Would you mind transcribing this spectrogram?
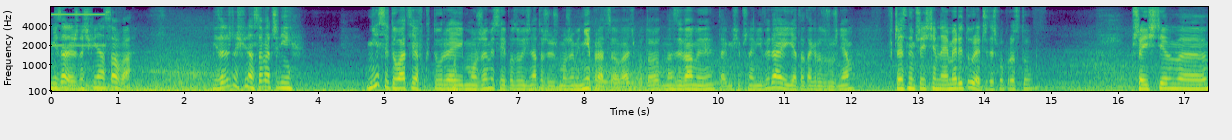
niezależność finansowa. Niezależność finansowa, czyli nie sytuacja, w której możemy sobie pozwolić na to, że już możemy nie pracować, bo to nazywamy, tak mi się przynajmniej wydaje, ja to tak rozróżniam, wczesnym przejściem na emeryturę, czy też po prostu przejściem e,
